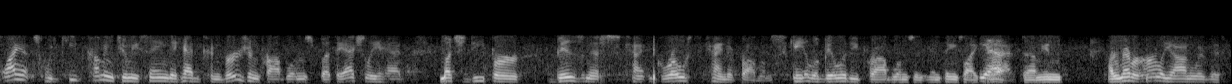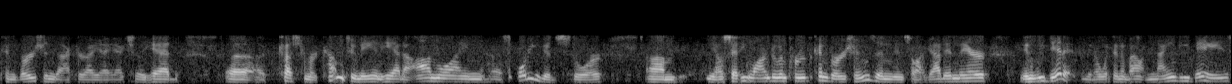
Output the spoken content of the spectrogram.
clients would keep coming to me saying they had conversion problems, but they actually had much deeper business kind growth kind of problems, scalability problems, and, and things like Yeah. that. I mean, I remember early on with, with Conversion Doctor, I, I actually had uh, a customer come to me, and he had an online uh, sporting goods store. Um, you know, said he wanted to improve conversions, and, and so I got in there, and we did it. You know, within about 90 days,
